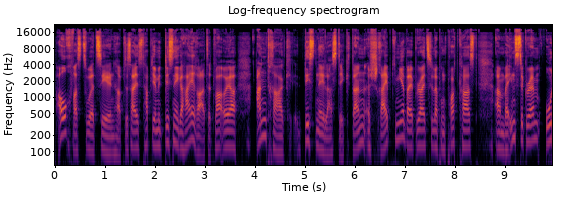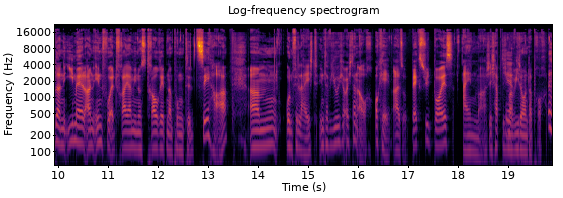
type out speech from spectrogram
auch was zu erzählen habt, das heißt, habt ihr mit Disney geheiratet, war euer Antrag Disney-lastig, dann äh, schreibt mir bei bridezilla.podcast ähm, bei Instagram oder eine E-Mail an info@freier-trauredner.ch ähm, und vielleicht interviewe ich euch dann auch. Okay, also Backstreet Boys, Einmarsch. Ich habe dich ja. mal wieder unterbrochen.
